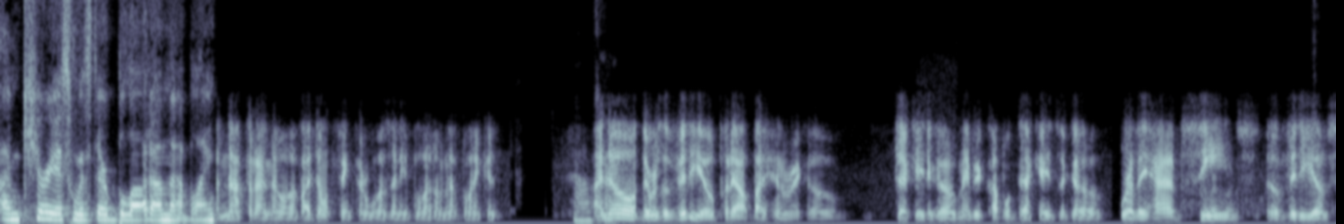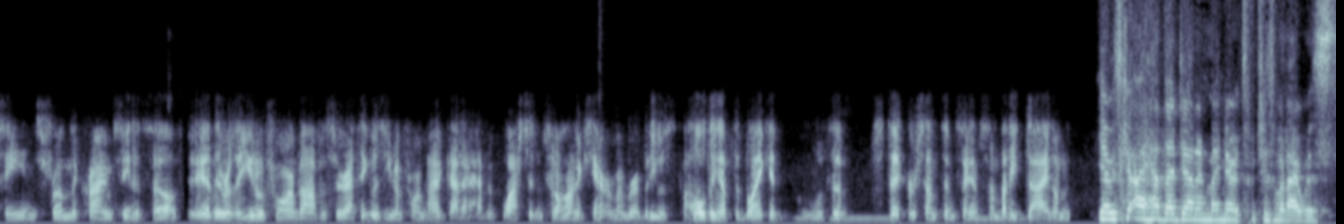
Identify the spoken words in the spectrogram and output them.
I'm curious, was there blood on that blanket? Not that I know of. I don't think there was any blood on that blanket. Okay. I know there was a video put out by Henrico decade ago, maybe a couple decades ago, where they had scenes, uh, video scenes from the crime scene itself. Yeah, there was a uniformed officer. I think it was uniformed. I got I haven't watched it in so long I can't remember. But he was holding up the blanket with a stick or something, saying somebody died on the. Yeah, I, was, I had that down in my notes, which is what I was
